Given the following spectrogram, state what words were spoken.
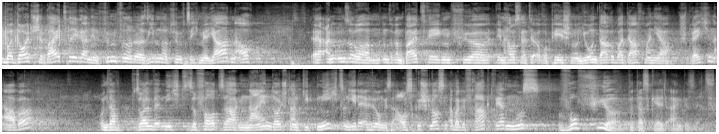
über deutsche Beiträge an den 500 oder 750 Milliarden auch an unserer, unseren Beiträgen für den Haushalt der Europäischen Union. Darüber darf man ja sprechen, aber und da sollen wir nicht sofort sagen, nein, Deutschland gibt nichts und jede Erhöhung ist ausgeschlossen, aber gefragt werden muss, wofür wird das Geld eingesetzt?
